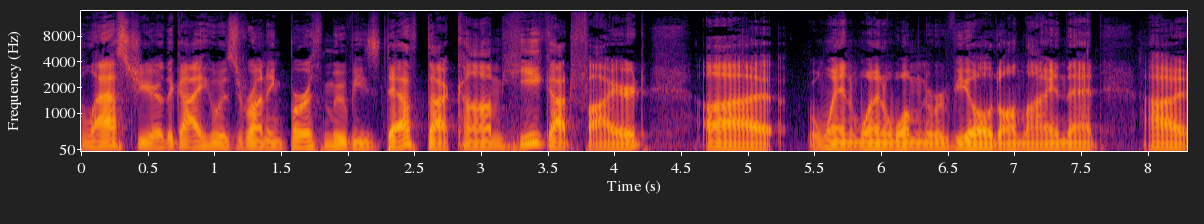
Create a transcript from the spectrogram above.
last year, the guy who was running birthmoviesdeath.com, he got fired uh, when when a woman revealed online that uh,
